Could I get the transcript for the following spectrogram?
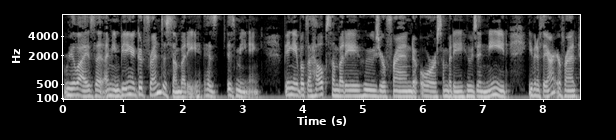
realize that I mean being a good friend to somebody has is meaning. Being able to help somebody who's your friend or somebody who's in need, even if they aren't your friend,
